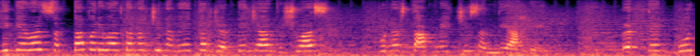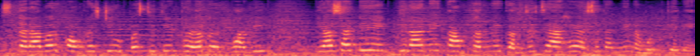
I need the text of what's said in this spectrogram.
ही केवळ सत्ता परिवर्तनाची नव्हे तर जनतेच्या विश्वास पुनर्स्थापनेची संधी आहे. प्रत्येक बूथ स्तरावर काँग्रेसची उपस्थिती ठळक व्हावी यासाठी एक दिलाने काम करणे गरजेचे आहे असे त्यांनी नमूद केले.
